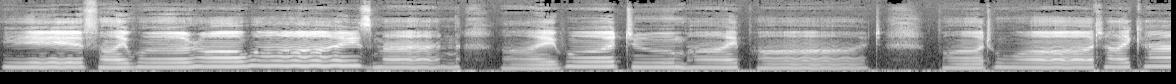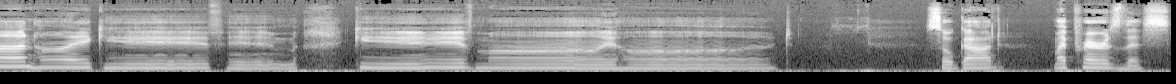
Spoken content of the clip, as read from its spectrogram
If I were a wise man, I would do my part. But what I can I give him, give my heart. So, God, my prayer is this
